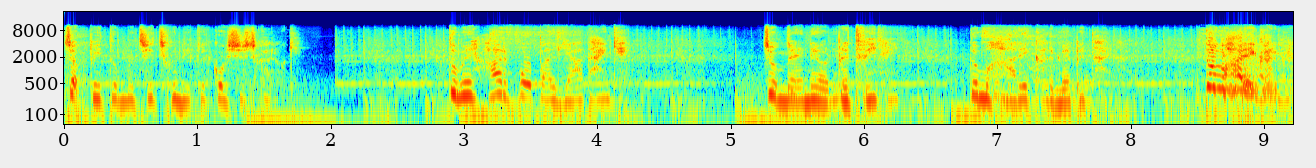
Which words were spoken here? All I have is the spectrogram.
जब भी तुम मुझे छूने की कोशिश करोगे, तुम्हें हर वो पल याद आएँगे, जो मैंने और पृथ्वी ने तुम्हारे घर में बिताया। तुम्हारे घर में।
